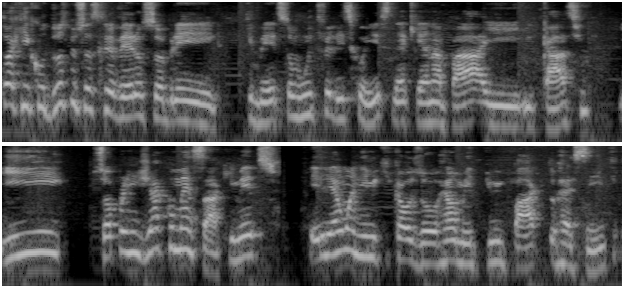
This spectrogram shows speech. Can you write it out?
tô aqui com duas pessoas que escreveram sobre Kimetsu. Estou muito feliz com isso, né? Que é Ana Pá e, e Cássio. E só pra gente já começar, Kimetsu ele é um anime que causou realmente um impacto recente,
